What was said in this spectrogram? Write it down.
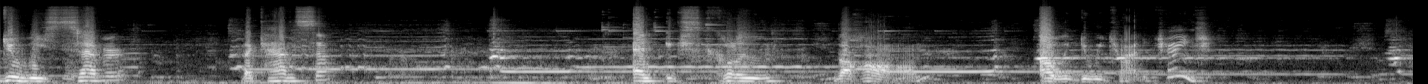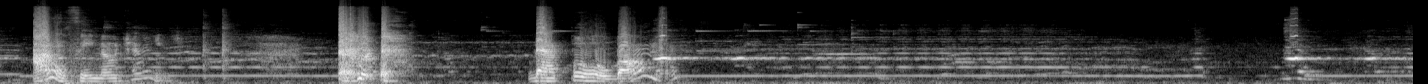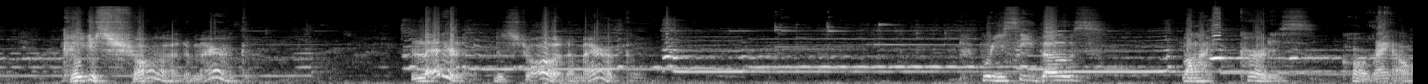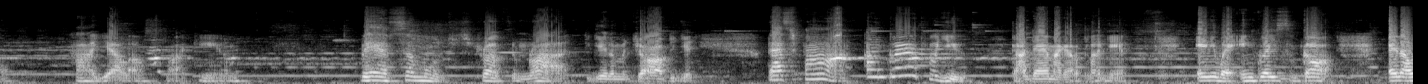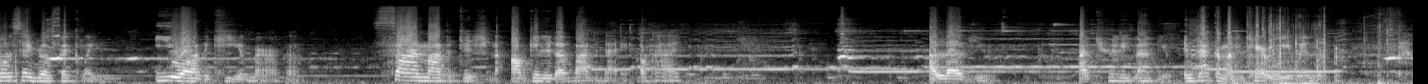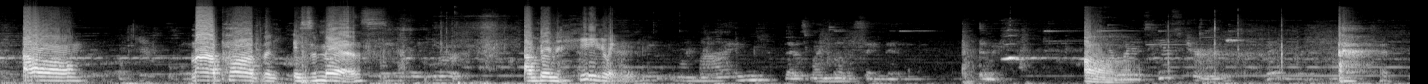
Do we sever the cancer and exclude the harm, or do we try to change it? I don't see no change. that for Obama he destroyed America. Literally destroyed America. Well, you see those like Curtis Corral, High Yellow, like him. They have someone to them right, to get them a job, to get... That's fine. I'm glad for you. God damn, I gotta plug in. Anyway, in grace of God. And I want to say real quickly, you are the key, America. Sign my petition. I'll get it up by today, okay? I love you. I truly love you. In fact, I'm going to carry you in there. Um, my apartment is a mess. I've been healing. My mind, that is my mother saying that to me. And when Oh, it's his turn,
